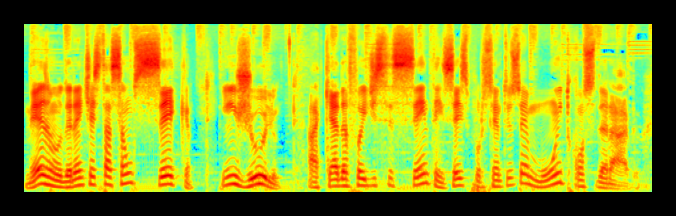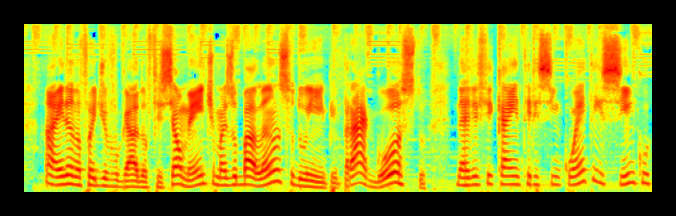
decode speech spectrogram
mesmo durante a estação seca. Em julho, a queda foi de 66%, isso é muito considerável. Ainda não foi divulgado oficialmente, mas o balanço do INPE para agosto deve ficar entre 55%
